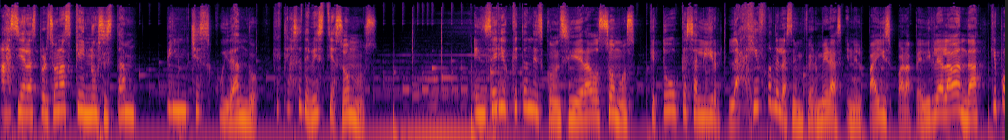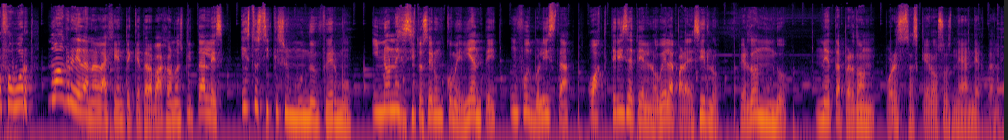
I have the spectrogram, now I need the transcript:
hacia las personas que nos están pinches cuidando? ¿Qué clase de bestias somos? ¿En serio qué tan desconsiderados somos que tuvo que salir la jefa de las enfermeras en el país para pedirle a la banda que por favor no agredan a la gente que trabaja en hospitales? Esto sí que es un mundo enfermo. Y no necesito ser un comediante, un futbolista o actriz de telenovela para decirlo. Perdón mundo, neta perdón por esos asquerosos neandertales.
